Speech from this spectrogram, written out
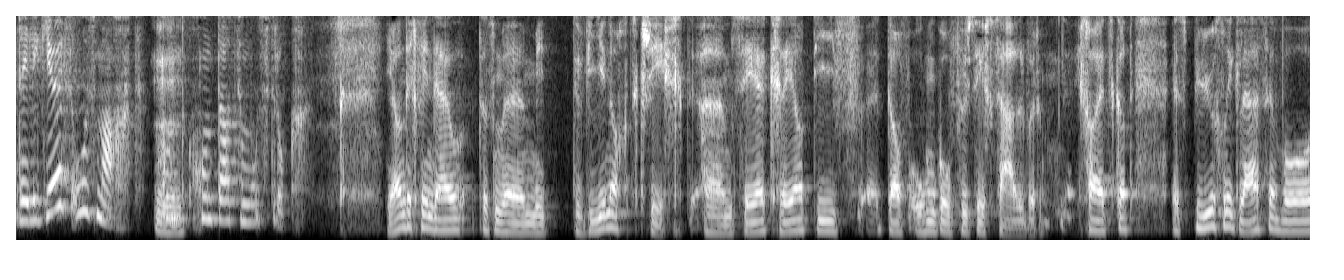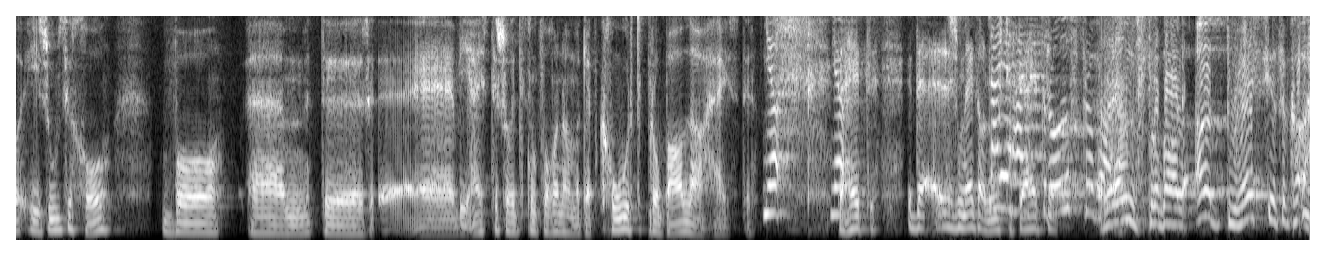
religiös ausmacht, mhm. kommt, kommt da zum Ausdruck. Ja, und ich finde auch, dass man mit der Weihnachtsgeschichte ähm, sehr kreativ äh, darf umgehen für sich selber. Ich habe jetzt gerade ein Büchlein gelesen, das ist rausgekommen, wo ähm, der, äh, wie heißt der schon wieder zum Vornamen? Ich glaube, Kurt Proballa heißt er. Ja, ja. Der hat, der ist mega lustig. Der heißt Rolf Proballa. Rolf Proballa. Ah, du hast ja sogar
